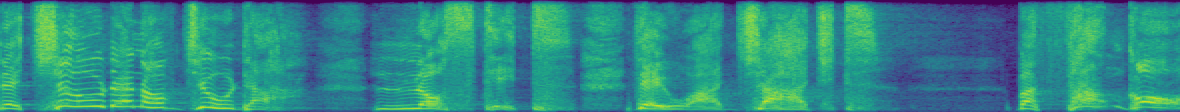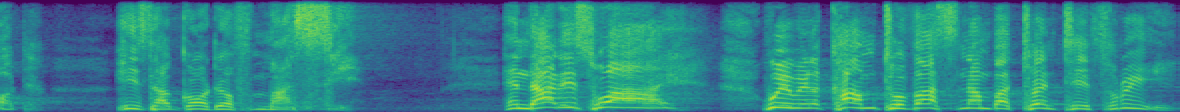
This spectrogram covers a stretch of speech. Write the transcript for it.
The children of Judah lost it, they were judged. But thank God, He's a God of mercy. And that is why we will come to verse number 23.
